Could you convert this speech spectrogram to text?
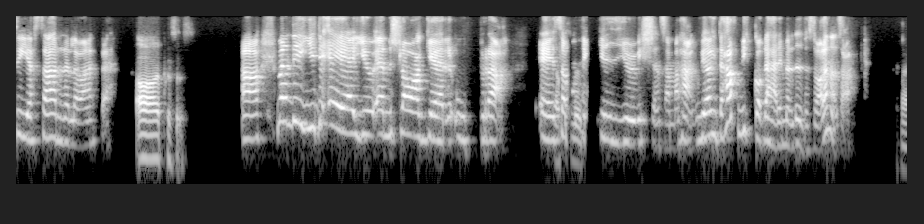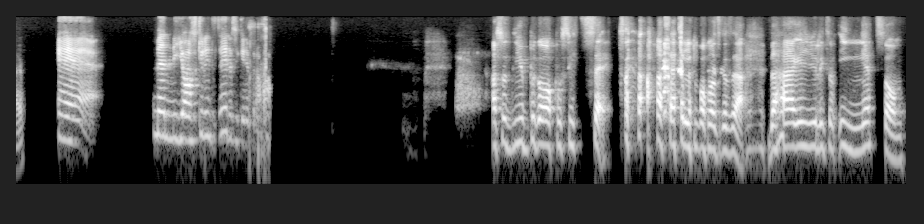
Caesar eller vad han hette. Ja, precis. Ja, men det är ju, det är ju en schlageropera eh, som man tänker i Eurovision-sammanhang. Vi har inte haft mycket av det här i Melodifestivalen alltså. Nej. Eh, men jag skulle inte säga att jag tycker det är bra. Alltså det är ju bra på sitt sätt. Eller vad man ska säga. Det här är ju liksom inget som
